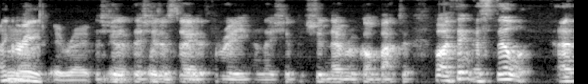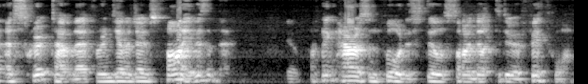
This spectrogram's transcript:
Agreed. Yeah, right. They should have, they should have stayed at three, and they should should never have gone back to it. But I think there's still a, a script out there for Indiana Jones five, isn't there? Yep. I think Harrison Ford is still signed up to do a fifth one,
